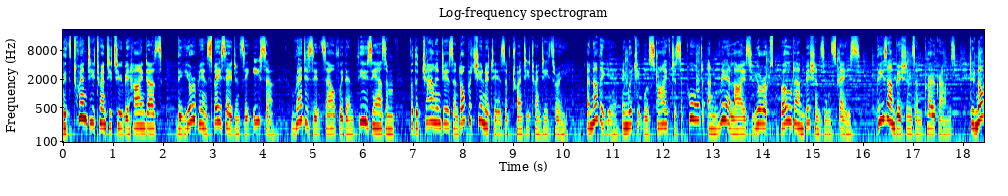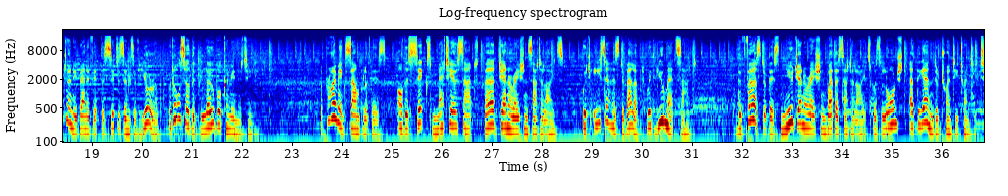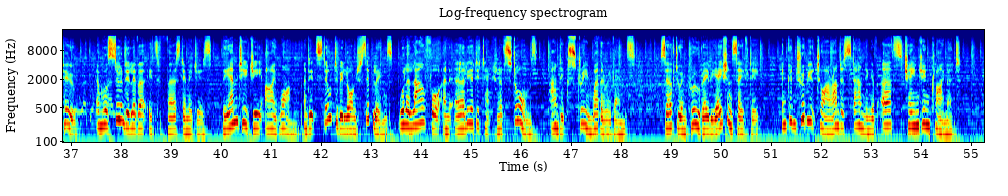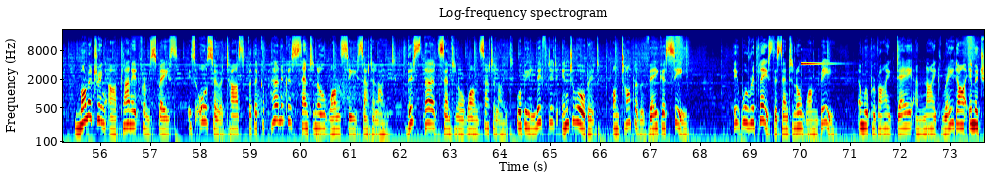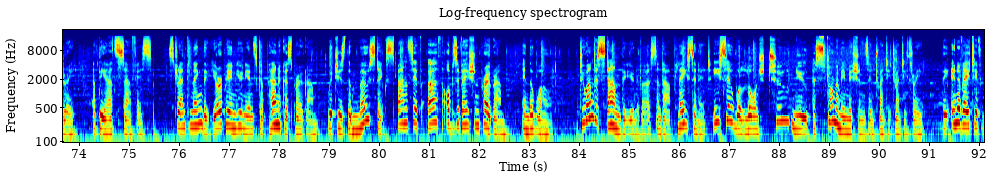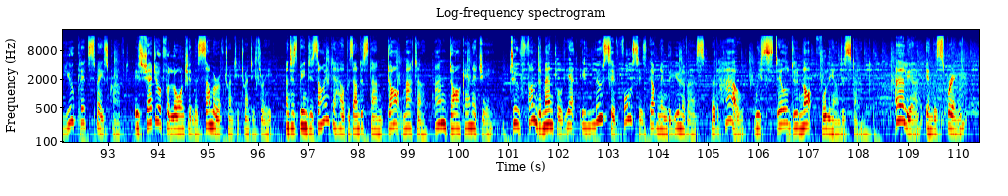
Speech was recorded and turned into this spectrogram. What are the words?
With 2022 behind us, the European Space Agency ESA readies itself with enthusiasm for the challenges and opportunities of 2023. Another year in which it will strive to support and realise Europe's bold ambitions in space. These ambitions and programmes do not only benefit the citizens of Europe, but also the global community. A prime example of this are the six Meteosat third generation satellites which ESA has developed with EUMETSAT. The first of this new generation weather satellites was launched at the end of 2022 and will soon deliver its first images. The MTG I-1 and its still to be launched siblings will allow for an earlier detection of storms and extreme weather events, serve to improve aviation safety and contribute to our understanding of Earth's changing climate. Monitoring our planet from space is also a task for the Copernicus Sentinel-1C satellite. This third Sentinel-1 satellite will be lifted into orbit on top of a Vega C. It will replace the Sentinel-1B and will provide day and night radar imagery of the Earth's surface, strengthening the European Union's Copernicus programme, which is the most expansive Earth observation programme in the world. To understand the universe and our place in it, ESA will launch two new astronomy missions in 2023. The innovative Euclid spacecraft is scheduled for launch in the summer of 2023 and has been designed to help us understand dark matter and dark energy, two fundamental yet elusive forces governing the universe, but how we still do not fully understand. Earlier in the spring,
